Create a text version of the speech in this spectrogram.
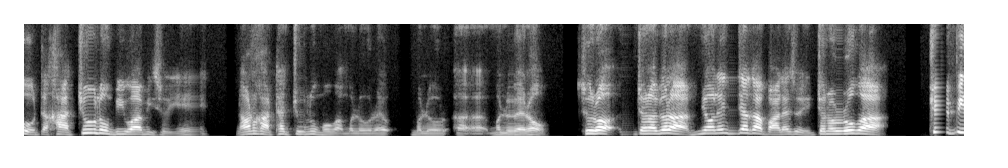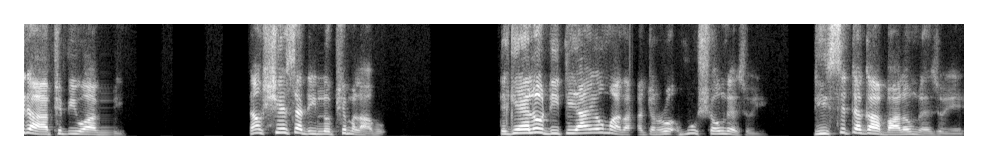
ကိုတစ်ခါကျူးလွန်ပြီးသွားပြီဆိုရင်နောက်တစ်ခါထပ်ကျူးလွန်ဖို့ကမလိုတော့ မလိုမလွယ်တော့ဆိုတော့ကျွန်တော်ပြောတာမျောလင်းချက်ကပါလဲဆိုရင်ကျွန်တော်တို့ကဖြစ်ပြီးတာဖြစ်ပြီးသွားပြီနောက်ရှေ့ဆက်ဒီလိုဖြစ်မလာဘူးတကယ်လို့ဒီတရားရုံးမှာသာကျွန်တော်တို့အမှုရှုံးတယ်ဆိုရင်ဒီစစ်တပ်ကဘာလုပ်မလဲဆိုရင်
